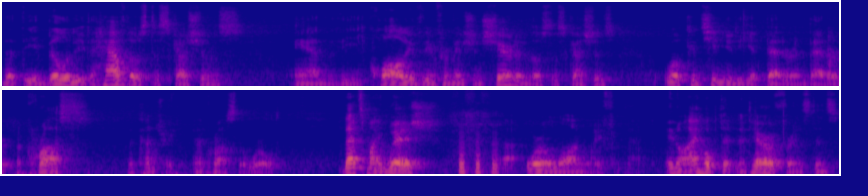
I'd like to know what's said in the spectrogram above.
that the ability to have those discussions and the quality of the information shared in those discussions will continue to get better and better across the country and across the world. That's my wish. Uh, we're a long way from that. You know, I hope that Natera, for instance,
